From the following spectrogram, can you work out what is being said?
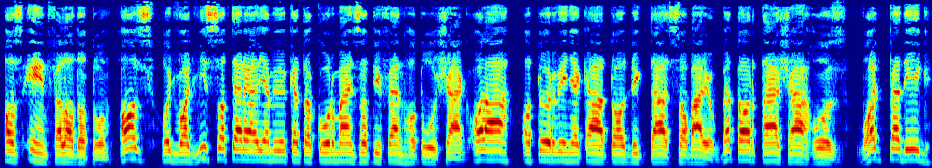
Az én feladatom az, hogy vagy visszatereljem őket a kormányzati fennhatóság alá a törvények által diktált szabályok betartásához, vagy pedig...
